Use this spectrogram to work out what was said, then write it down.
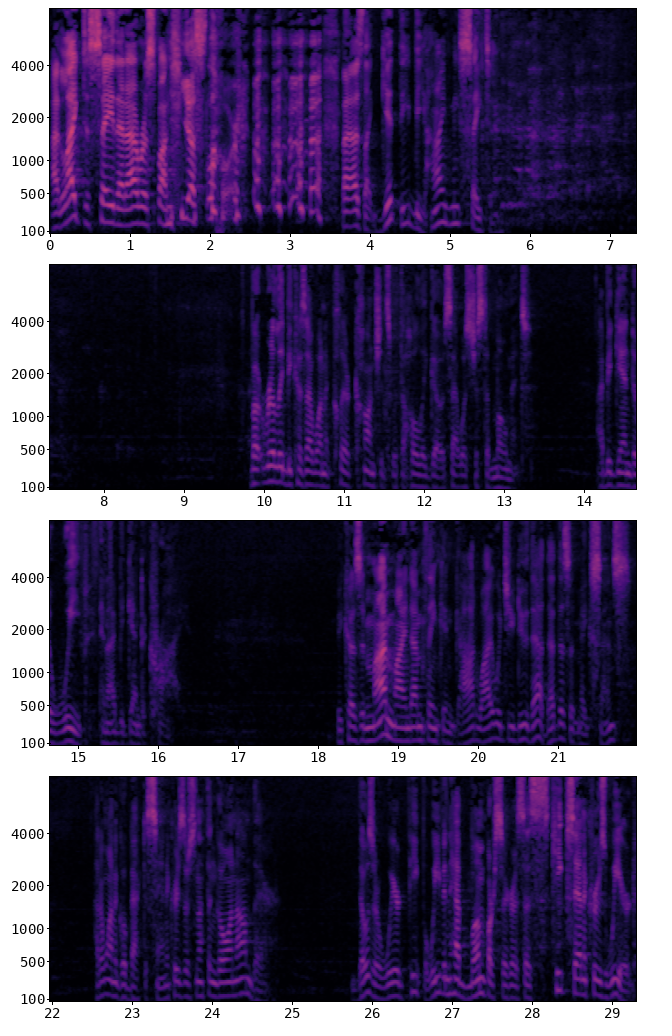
I'd like to say that I responded, Yes, Lord. but I was like, Get thee behind me, Satan. But really because I want a clear conscience with the Holy Ghost. That was just a moment. I began to weep and I began to cry. Because in my mind, I'm thinking, God, why would you do that? That doesn't make sense. I don't want to go back to Santa Cruz. There's nothing going on there. Those are weird people. We even have bumper sticker that says, Keep Santa Cruz weird.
